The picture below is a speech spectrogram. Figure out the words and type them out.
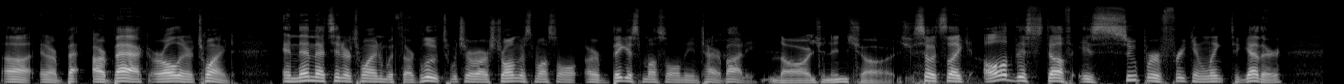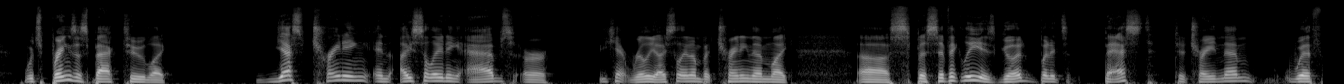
uh, and our ba- our back are all intertwined. And then that's intertwined with our glutes, which are our strongest muscle, our biggest muscle in the entire body. Large and in charge. So it's like all of this stuff is super freaking linked together, which brings us back to like, yes, training and isolating abs, or you can't really isolate them, but training them like uh, specifically is good, but it's best to train them with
